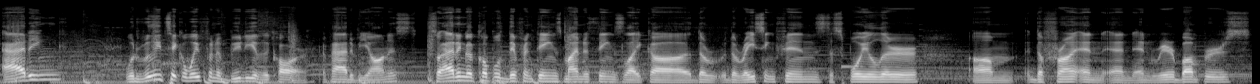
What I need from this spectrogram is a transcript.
adding would really take away from the beauty of the car, if I had to be honest. So adding a couple different things, minor things like uh, the the racing fins, the spoiler, um, the front and, and, and rear bumpers.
